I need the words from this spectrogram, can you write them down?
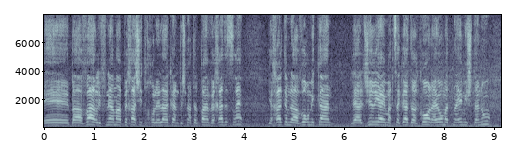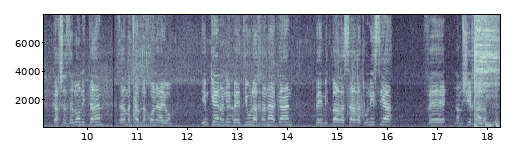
אה, בעבר, לפני המהפכה שהתחוללה כאן בשנת 2011, יכלתם לעבור מכאן לאלג'יריה עם הצגת דרכון, היום התנאים השתנו, כך שזה לא ניתן, זה המצב נכון להיום. אם כן, אני בטיול ההכנה כאן במדבר הסהרה טוניסיה, ונמשיך הלאה.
